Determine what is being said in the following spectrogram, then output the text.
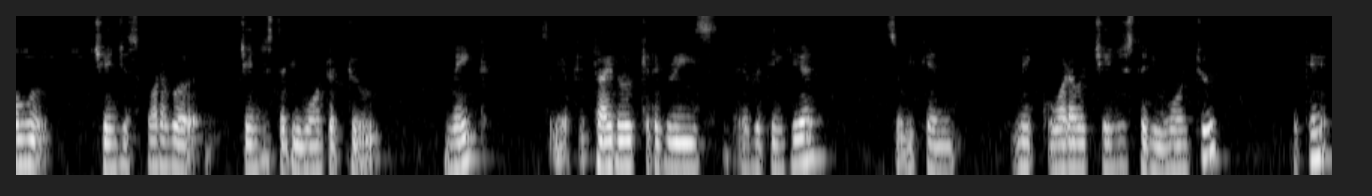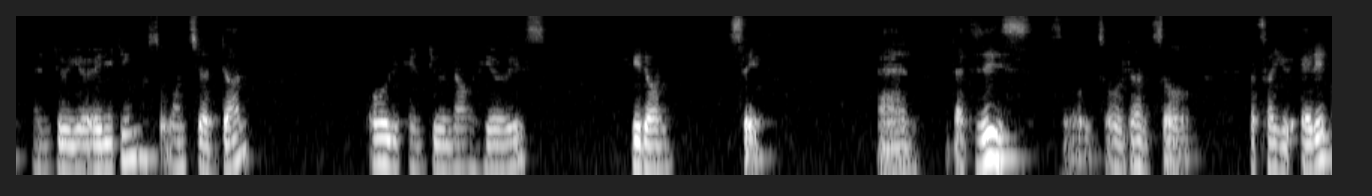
all changes whatever changes that you wanted to make. So you have your title categories everything here. So you can make whatever changes that you want to okay and do your editing. So once you're done all you can do now here is hit on save. And that is so it's all done. So that's how you edit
